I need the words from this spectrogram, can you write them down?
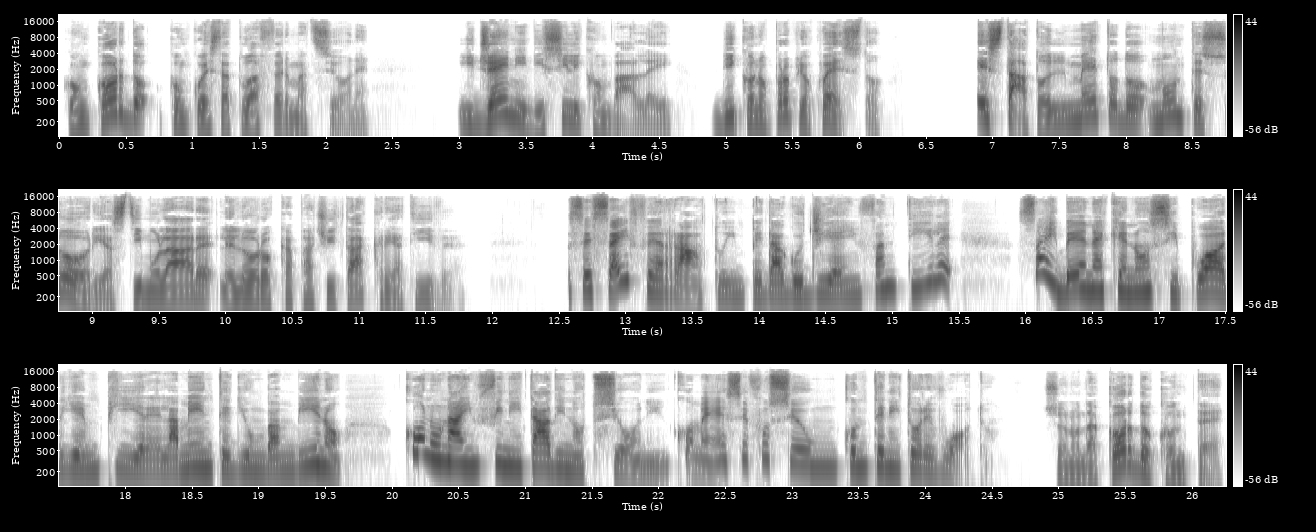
Concordo con questa tua affermazione. I geni di Silicon Valley dicono proprio questo è stato il metodo Montessori a stimolare le loro capacità creative. Se sei ferrato in pedagogia infantile, sai bene che non si può riempire la mente di un bambino con una infinità di nozioni, come se fosse un contenitore vuoto. Sono d'accordo con te,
